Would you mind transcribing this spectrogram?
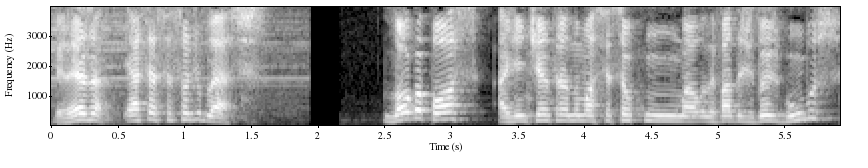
Beleza? Essa é a sessão de blasts. Logo após, a gente entra numa sessão com uma levada de dois bumbos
